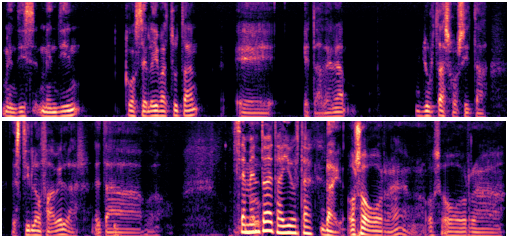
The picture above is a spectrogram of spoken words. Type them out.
mendiz, mendin kozelei batzutan e, eta dena jurtaz josita estilo favelas eta Zemento eta jurtak. Bai, oso gorra, eh? oso gorra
